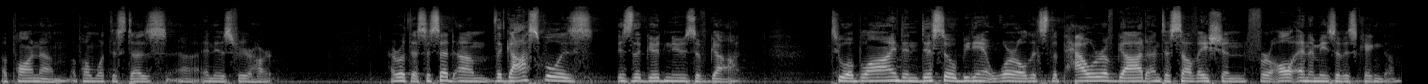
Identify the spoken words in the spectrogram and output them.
upon um, upon what this does uh, and is for your heart. I wrote this. I said um, the gospel is is the good news of God. To a blind and disobedient world, it's the power of God unto salvation for all enemies of his kingdom.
